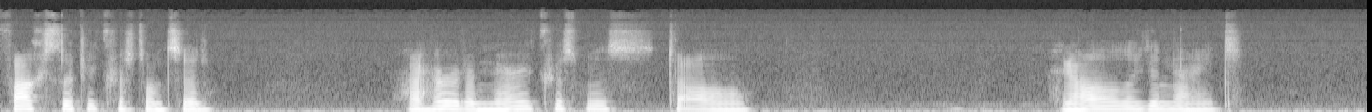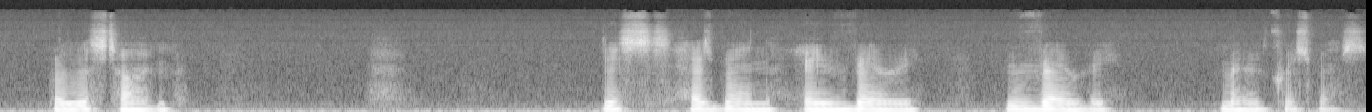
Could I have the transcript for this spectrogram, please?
Fox looked at Crystal and said, I heard a Merry Christmas to all, and all a good night, but this time, this has been a very, very Merry Christmas.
